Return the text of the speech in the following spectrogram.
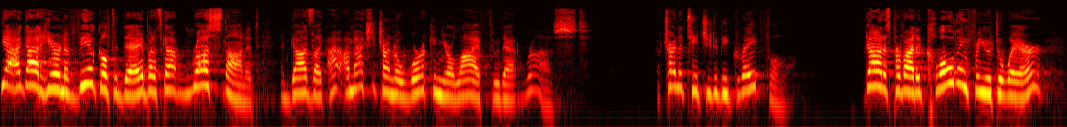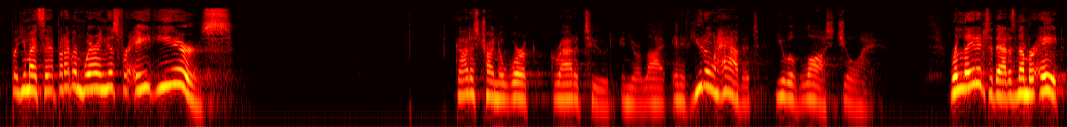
yeah, I got here in a vehicle today, but it's got rust on it. And God's like, I'm actually trying to work in your life through that rust. I'm trying to teach you to be grateful. God has provided clothing for you to wear, but you might say, but I've been wearing this for eight years. God is trying to work gratitude in your life. And if you don't have it, you have lost joy. Related to that is number eight,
